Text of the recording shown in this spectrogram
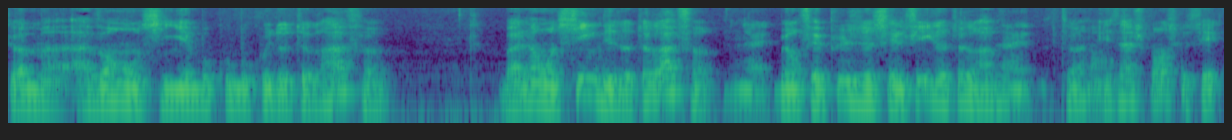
comme avant, on signait beaucoup, beaucoup d'autographes. Bah là, on signe des autographes, mais on fait plus de selfies que d'autographes. Et ça, je pense que c'est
